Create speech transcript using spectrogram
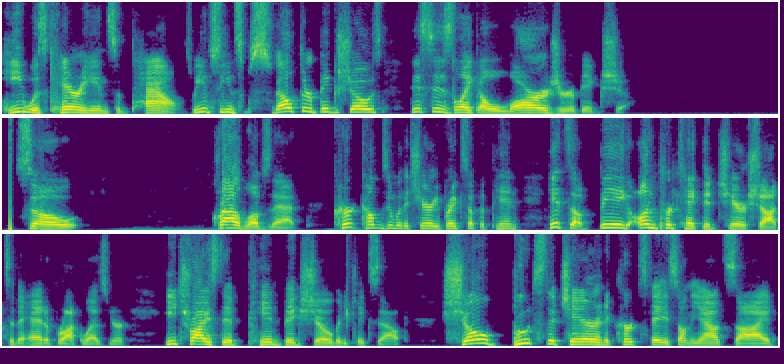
He was carrying some pounds. We have seen some svelter Big Shows. This is like a larger Big Show. So, crowd loves that. Kurt comes in with a chair. He breaks up the pin, hits a big, unprotected chair shot to the head of Brock Lesnar. He tries to pin Big Show, but he kicks out. Show boots the chair into Kurt's face on the outside,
